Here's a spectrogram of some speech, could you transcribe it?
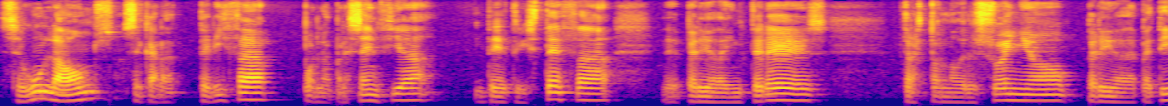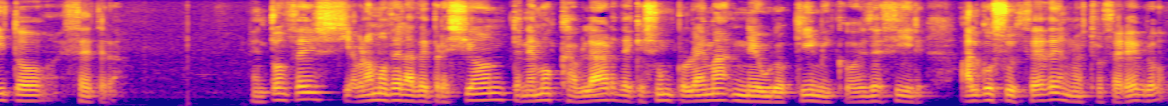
Según la OMS, se caracteriza por la presencia de tristeza, de pérdida de interés, trastorno del sueño, pérdida de apetito, etc. Entonces, si hablamos de la depresión, tenemos que hablar de que es un problema neuroquímico, es decir, algo sucede en nuestro cerebro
